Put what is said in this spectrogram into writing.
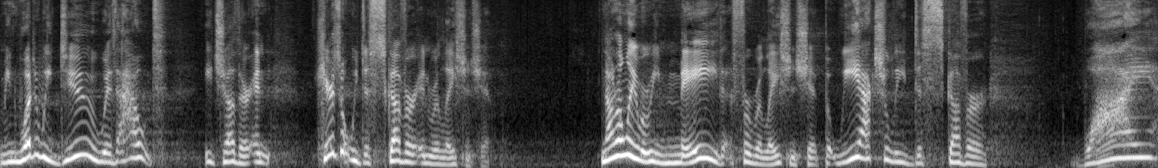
I mean, what do we do without each other? And here's what we discover in relationship. Not only were we made for relationship, but we actually discover why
